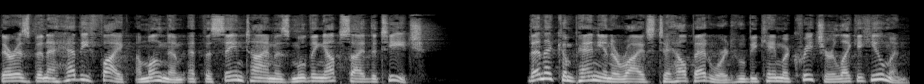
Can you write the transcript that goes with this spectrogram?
there has been a heavy fight among them at the same time as moving upside the teach. Then a companion arrives to help Edward who became a creature like a human.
